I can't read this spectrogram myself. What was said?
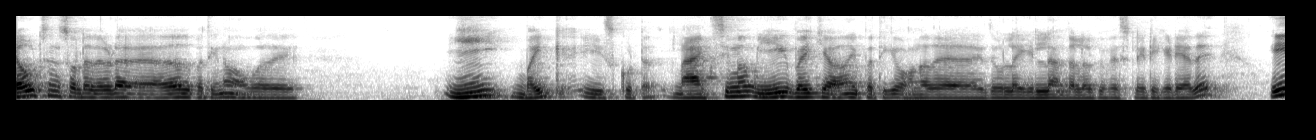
டவுட்ஸ்னு சொல்கிறத விட அதாவது பார்த்திங்கன்னா ஒரு e bike e scooter maximum e bike யாரும் இப்போதைக்கு வாங்காத இதுவில் இல்லை அந்தளவுக்கு ஃபெசிலிட்டி கிடையாது. இ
